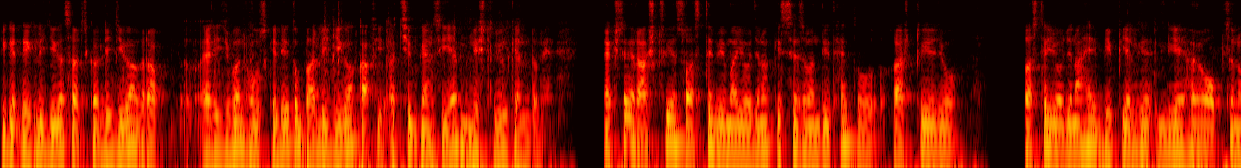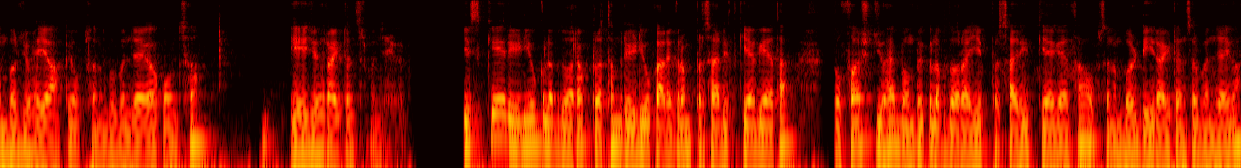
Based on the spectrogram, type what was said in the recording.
ठीक है, देख लीजिएगा सर्च कर लीजिएगा। अगर आप एलिजिबल हो उसके लिए तो भर लीजिएगा। काफ़ी अच्छी वैकेंसी है मिनिस्ट्रियल के अंदर है। नेक्स्ट है, राष्ट्रीय स्वास्थ्य बीमा योजना किससे संबंधित है? तो राष्ट्रीय जो स्वास्थ्य योजना है बीपीएल के लिए है। ऑप्शन नंबर जो है यहाँ पे ऑप्शन नंबर बन जाएगा कौन सा? ए जो है राइट आंसर बन जाएगा। इसके रेडियो क्लब द्वारा प्रथम रेडियो कार्यक्रम प्रसारित किया गया था? तो फ़र्स्ट जो है बॉम्बे क्लब द्वारा ये प्रसारित किया गया था। Option number D right answer बन जाएगा।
